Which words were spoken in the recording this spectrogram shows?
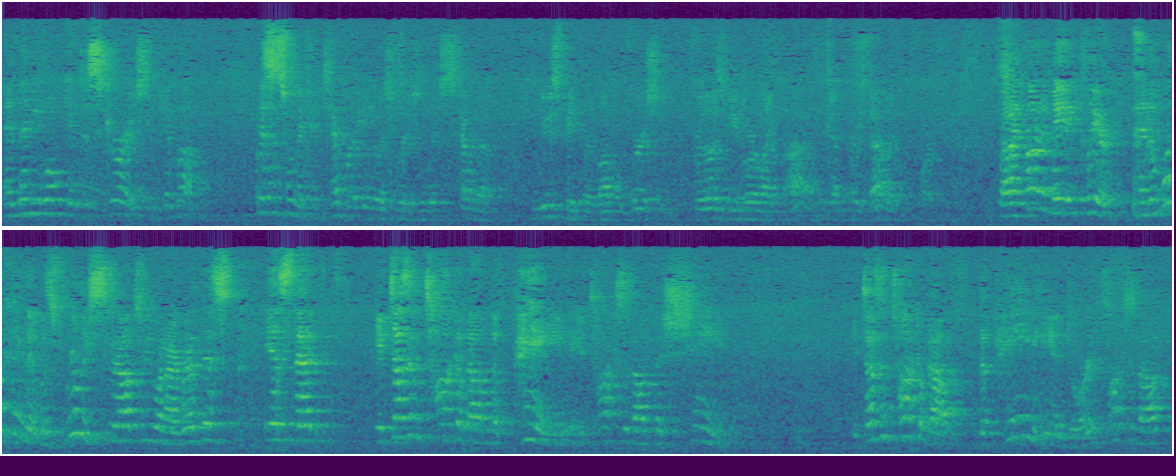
and then you won't get discouraged and give up. This is from the contemporary English version, which is kind of a newspaper level version. For those of you who are like, oh, I don't think I've heard that one before. But I thought it made it clear. And the one thing that was really stood out to me when I read this is that it doesn't talk about the pain, it talks about the shame. It doesn't talk about the pain he endured, it talks about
